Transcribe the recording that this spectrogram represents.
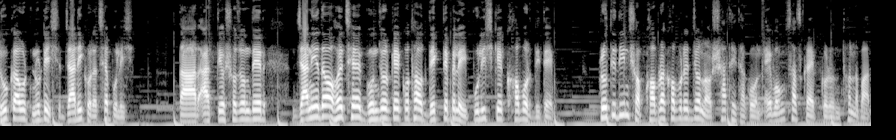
লুক আউট নোটিশ জারি করেছে পুলিশ। তার আত্মীয় স্বজনদের জানিয়ে দেওয়া হয়েছে, গুঞ্জরকে কোথাও দেখতে পেলেই পুলিশকে খবর দিতে। প্রতিদিন সব খবরাখবরের জন্য সাথে থাকুন এবং সাবস্ক্রাইব করুন। ধন্যবাদ।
